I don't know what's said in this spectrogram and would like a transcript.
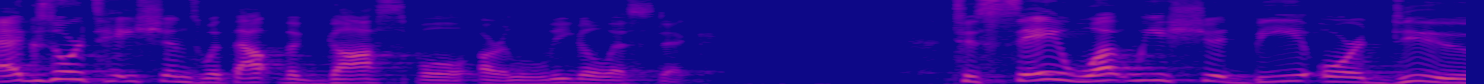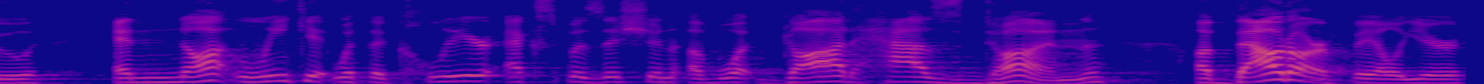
Exhortations without the gospel are legalistic. To say what we should be or do and not link it with a clear exposition of what God has done about our failure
